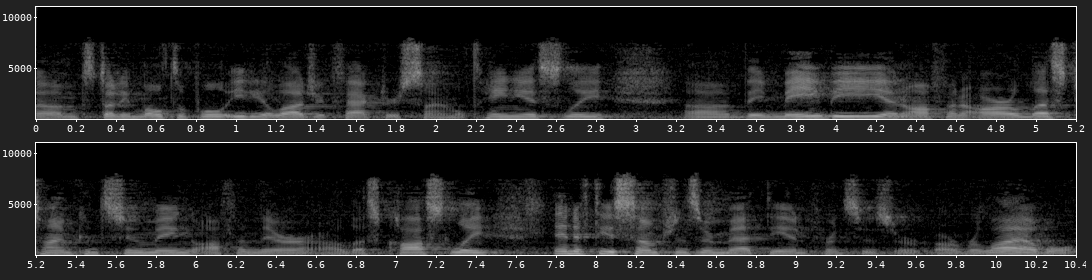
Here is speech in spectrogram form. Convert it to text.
um, study multiple etiologic factors simultaneously. Uh, they may be and often are less time consuming, often they're uh, less costly. And if the assumptions are met, the inferences are, are reliable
